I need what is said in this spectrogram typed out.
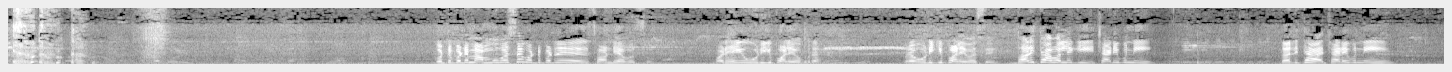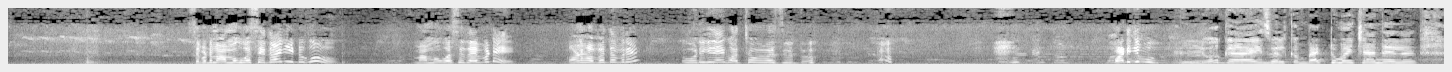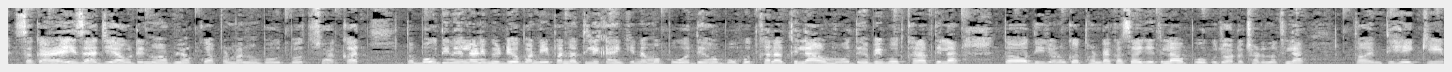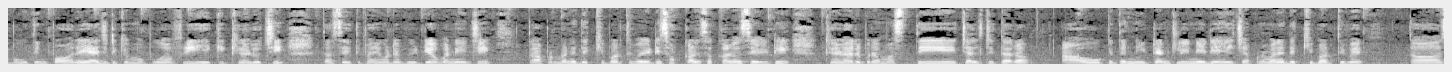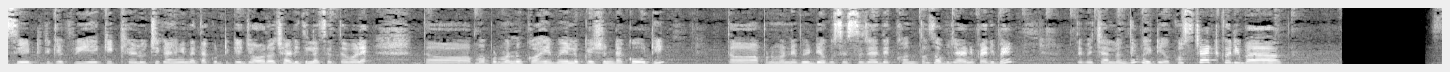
ଗୋଟେ ପଟେ ମାମୁଁ ବସେ ଗୋଟେ ପଟେ ଷଣ୍ଢିଆ ବସୁ ବଢିଆ ହେଇକି ଉଡ଼ିକି ପଳେଇବ ପୁରା ପୁରା ଉଡ଼ିକି ପଳେଇବ ସେ ଧରିଥା ଭଲ କି ଛାଡ଼ିବୁନି ଧରିଥା ଛାଡ଼ିବୁନି ସେପଟେ ମାମୁଁକୁ ବସେଇଦେବା କି ଏଇଟୁକୁ ମାମୁଁକୁ ବସେଇଦେବା ଏପଟେ କ'ଣ ହବ ତାପରେ ଉଡ଼ିକି ଯାଇ ଗଛ ବସିବୁ ତୁ hello guys welcome back to my channel so guys आज आ गोटे नुआ ब्लग को आपण मानू बहुत बहुत स्वागत तो बहुत दिन है भिड बनई पार नी कहीं मो पुओ देह बहुत खराब थी और मो देह भी बहुत खराब थी तो दी जन थंडा काश हो जाता और पुओ को ज्वर छाड़ ना तो एमती है कि बहुत दिन पर आज टी मो पुआ फ्री हो खेलु तो, तो से गोटे भिड बनई तो आपण मैंने देखिपे ये सका सका से खेल पूरा मस्ती चलती तार आते निट एंड क्लीन एरिया मैंने देखिपे तो सीठी फ्री है खेलुच कहीं ज्वर छाड़ा से आपण कह लोकेशन टा कौटी तो आपड़ को शेष जाए देखु सब जापर तेज चलते भिड को स्टार्ट करवा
